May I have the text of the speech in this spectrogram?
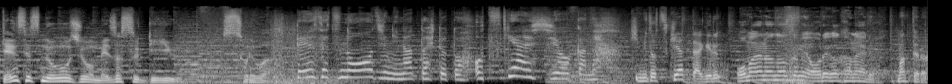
伝説の王子を目指す理由。それは？伝説の王子になった人とお付き合いしようかな。君と付き合ってあげる。お前の望みは俺が叶える。待ってろ。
